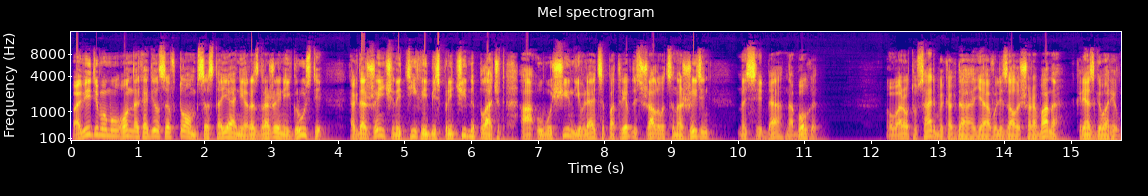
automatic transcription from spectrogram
По-видимому, он находился в том состоянии раздражения и грусти, когда женщины тихо и беспричинно плачут, а у мужчин является потребность жаловаться на жизнь, на себя, на Бога. У ворот усадьбы, когда я вылезал из шарабана, князь говорил,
